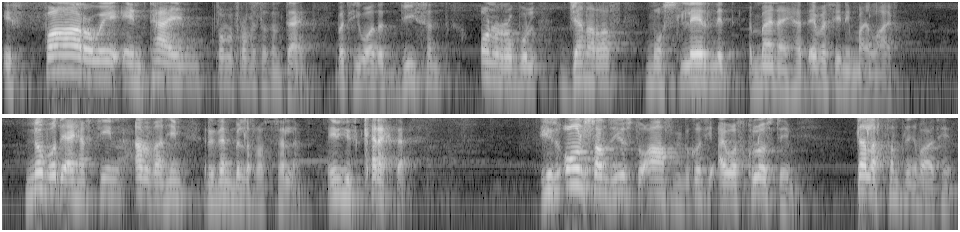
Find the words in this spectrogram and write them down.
is far away in time from the Prophet ﷺ time, but he was a decent, honorable, generous, most learned man I had ever seen in my life. Nobody I have seen other than him resembled the Prophet in his character. His own sons used to ask me because he, I was close to him, tell us something about him.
